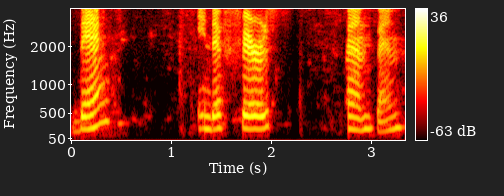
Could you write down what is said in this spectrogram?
then in the first sentence?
